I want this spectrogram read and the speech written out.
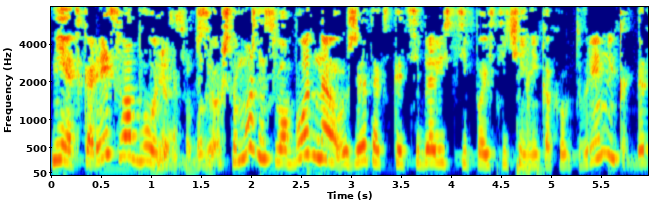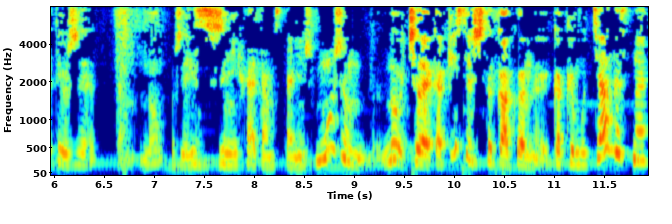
Нет, скорее свобода. Нет, свобода. Что, что можно свободно уже, так сказать, себя вести по истечении какого-то времени, когда ты уже там, ну, уже из жениха там станешь мужем. Ну, человек описывает, что как он, как ему тягостно.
